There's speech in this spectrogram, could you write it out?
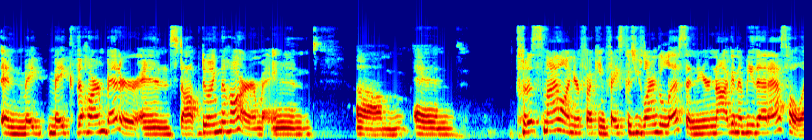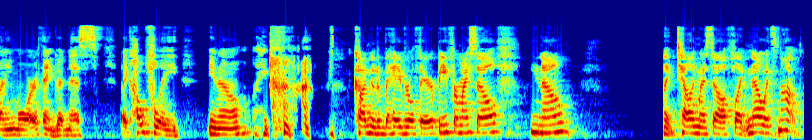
and make make the harm better and stop doing the harm and um and put a smile on your fucking face because you learned a lesson and you're not going to be that asshole anymore thank goodness like hopefully you know like cognitive behavioral therapy for myself you know like telling myself like no it's not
